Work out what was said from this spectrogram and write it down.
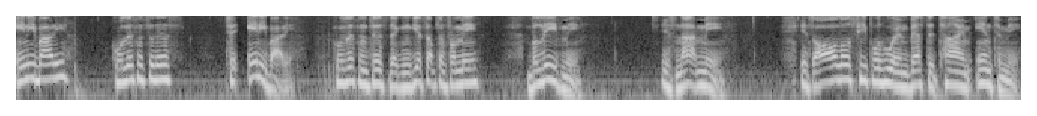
anybody who listens to this, to anybody, who's listening to this that can get something from me, believe me, it's not me. It's all those people who invested time into me.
